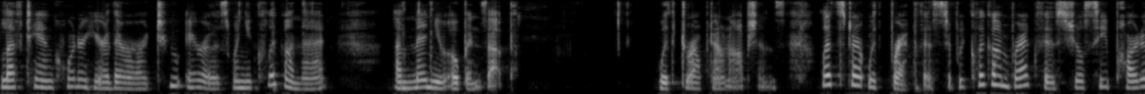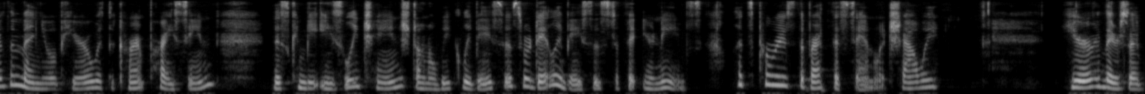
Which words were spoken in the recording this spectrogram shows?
left-hand corner here, there are two arrows. When you click on that, a menu opens up with drop-down options. Let's start with breakfast. If we click on breakfast, you'll see part of the menu appear with the current pricing. This can be easily changed on a weekly basis or daily basis to fit your needs. Let's peruse the breakfast sandwich, shall we? Here, there's a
